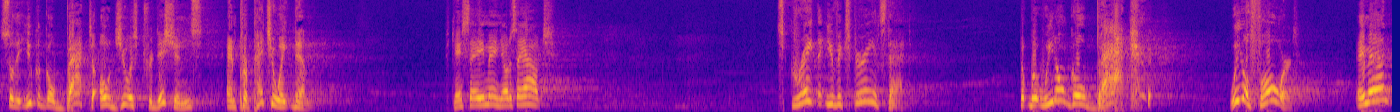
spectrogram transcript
so that you could go back to old Jewish traditions and perpetuate them. If you can't say amen, you ought to say ouch. It's great that you've experienced that. But, but we don't go back, we go forward. Amen?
